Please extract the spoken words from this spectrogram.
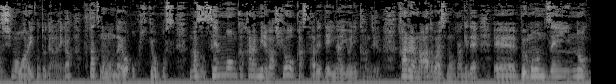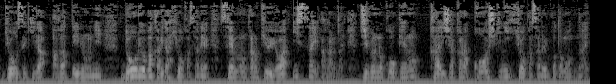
ずしも悪いことではないが、2つの問題を引き起こす。まず、専門家から見れば評価されていないように感じる。彼らのアドバイスのおかげで、えー、部門全員の業績が上がっているるのに、同僚ばかりが評価され、専門家の給与は一切上がらない。自分の貢献を会社から公式に評価されることもない。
